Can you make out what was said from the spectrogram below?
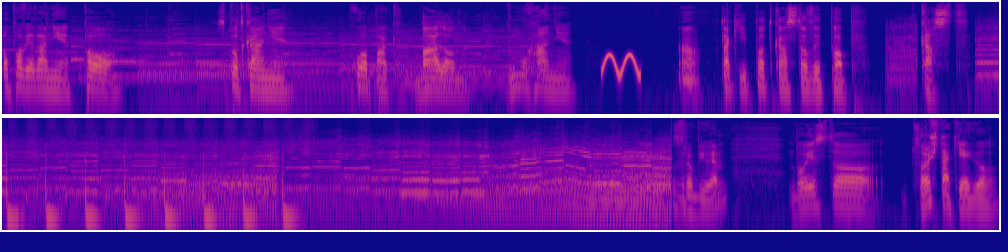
Opowiadanie po, spotkanie, chłopak, balon, dmuchanie. No, taki podcastowy popcast. Zrobiłem, bo jest to coś takiego,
